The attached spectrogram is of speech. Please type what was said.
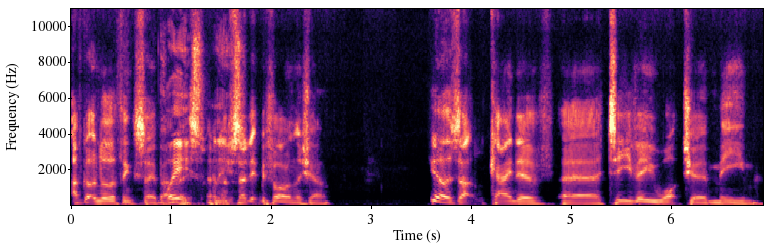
I've got another thing to say about Please, this, and I've said it before on the show. You know, there's that kind of uh, TV watcher meme.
